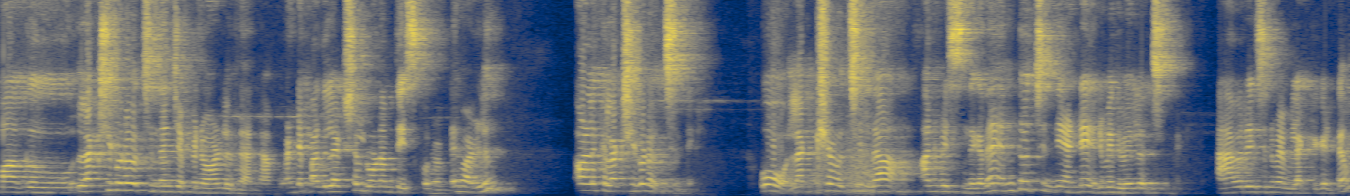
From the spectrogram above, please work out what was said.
మాకు లక్ష కూడా వచ్చిందని చెప్పిన వాళ్ళు ఉన్నారు నాకు. అంటే పది లక్షలు రుణం తీసుకుని ఉంటే వాళ్ళు వాళ్ళకి లక్ష కూడా వచ్చింది. ఓ లక్ష వచ్చిందా అనిపిస్తుంది కదా. ఎంత వచ్చింది అంటే ఎనిమిది వేలు వచ్చింది. యావరేజ్ని మేము లెక్క కట్టాం.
